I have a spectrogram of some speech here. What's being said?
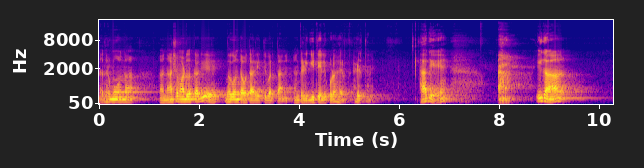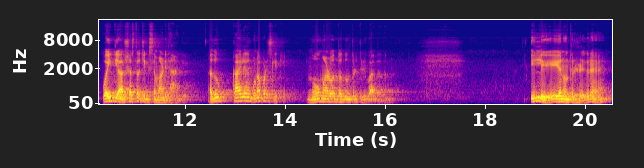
ಅಧರ್ಮವನ್ನು ನಾಶ ಮಾಡೋದಕ್ಕಾಗಿಯೇ ಭಗವಂತ ಅವತಾರ ಎತ್ತಿ ಬರ್ತಾನೆ ಅಂತೇಳಿ ಗೀತೆಯಲ್ಲಿ ಕೂಡ ಹೇಳ್ತಾನೆ. ಹಾಗೆಯೇ ಈಗ ವೈದ್ಯ ಶಸ್ತ್ರಚಿಕಿತ್ಸೆ ಮಾಡಿದ ಹಾಗೆ. ಅದು ಕಾಯಿಲೆಯನ್ನು ಗುಣಪಡಿಸಲಿಕ್ಕೆ. ನೋವು ಮಾಡುವಂಥದ್ದು ಅಂತೇಳಿ ತಿಳಿಬಾರ್ದು ಅದನ್ನು. ಇಲ್ಲಿ ಏನು ಅಂತೇಳಿ ಹೇಳಿದರೆ,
